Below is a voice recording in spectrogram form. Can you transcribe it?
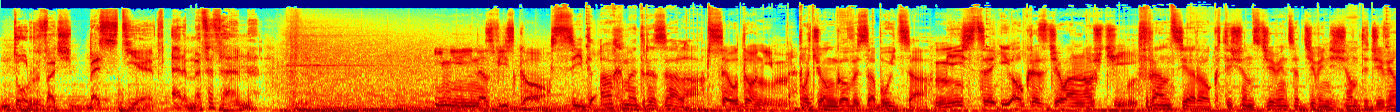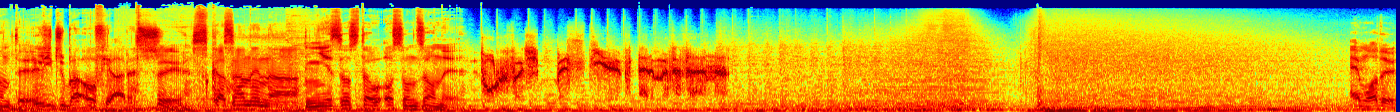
Dorwać bestie w RMFFM. Imię i nazwisko. Sid Ahmed Rezala, pseudonim. Pociągowy zabójca, miejsce i okres działalności. Francja rok 1999, liczba ofiar. 3, skazany na nie został osądzony. Dorwać bestie w RMFFM. E młody,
